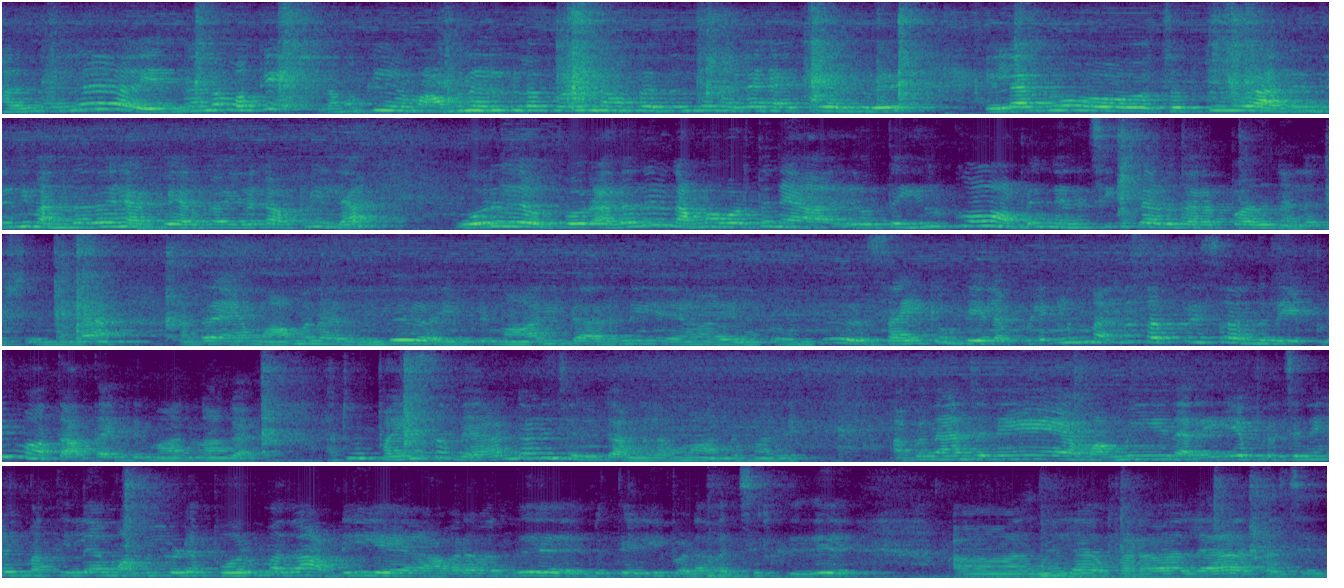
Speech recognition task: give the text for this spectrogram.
அதனால என்னன்னா ஓகே. நமக்கு மாமனர்களை போய் நமக்கு வந்து நல்லா ஹாப்பியாக இருக்குது. எல்லாருக்கும் சொத்து அது இதுன்னு வந்தால் தான் ஹாப்பியாக இருக்கும். எனக்கு அப்படி இல்லை. ஒரு ஒரு அதாவது நம்ம ஒருத்தர் ஒருத்தர் இருக்கோம் அப்படின்னு நினச்சிக்கிட்டு அது வரப்போ அது நல்ல விஷயம் தானே? அதான் என் மாமனார் வந்து இப்படி மாறிட்டாருன்னு எனக்கு வந்து சகிக்க முடியல. பிள்ளைங்களுக்கு நல்ல சர்ப்ரைஸாக இருந்தது. எப்படிம்மா தாத்தா இப்படி மாறினாங்க? அதுவும் பைசா வேண்டான்னு சொல்லிட்டாங்களாம்மா அந்த மாதிரி. அப்போ நான் சொன்னேன் மம்மி நிறைய பிரச்சனைகள் மத்தியில் மம்மியோட பொறுமை தான் அப்படியே அவரை வந்து இப்படி தெளிவுபட வச்சிருக்குது. அதனால பரவாயில்ல த- சரி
